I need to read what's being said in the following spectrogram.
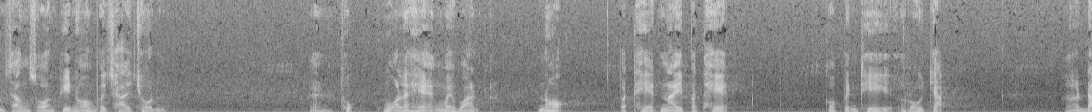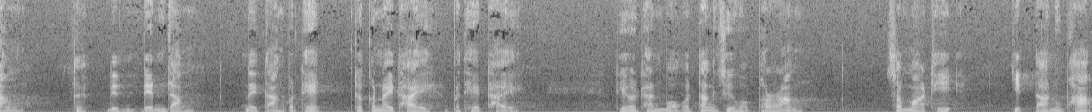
ำสั่งสอนพี่น้องประชาชน ทุกหัวละแหงไม่ว่านอกประเทศในประเทศ ก็เป็นที่รู้จักดังเด่นเด่นดังในต่างประเทศแล้วก็ในไทยประเทศไทย ที่ท่านบอกว่าตั้งชื่อว่าพลังสมาธิจิตตานุภาพ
